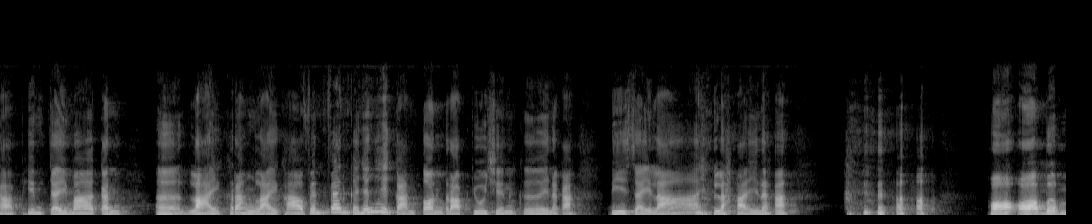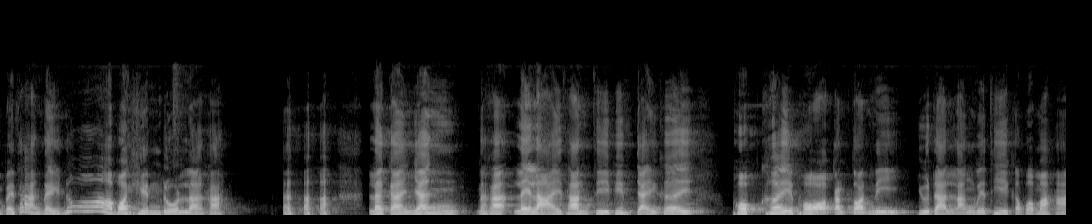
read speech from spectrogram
ค่ะ พิมพ์ใจมากกันหลายครั้งหลายข้าวแฟนๆก็ยังให้การต้อนรับอยู่เช่นเคยนะคะ ดีใจหลายหลายนะคะพออเบิ่มไปทางใดเนาะบ่เห็นโดนละค่ะ แล้วก็ยังนะคะ หลาย ๆ ท่านที่พิมพ์ใจเคย พบเคยพอกันตอนนี้ อยู่ด้านหลังเวทีกับว่ามาหา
